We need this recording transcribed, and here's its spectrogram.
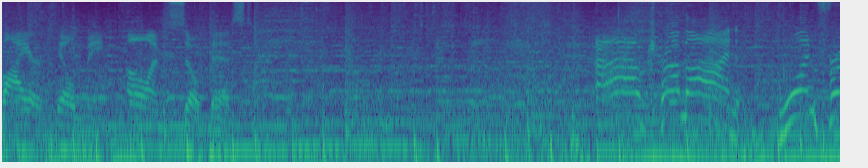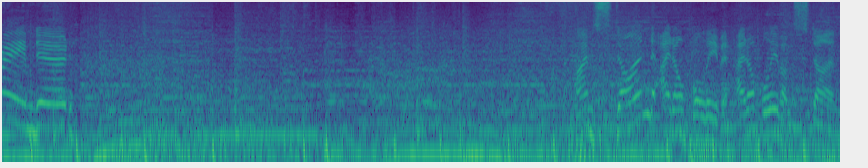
Fire killed me. Oh, I'm so pissed. Oh, come on! One frame, dude! I'm stunned? I don't believe it. I don't believe I'm stunned.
